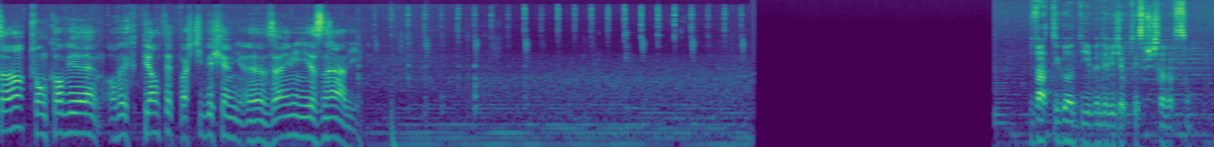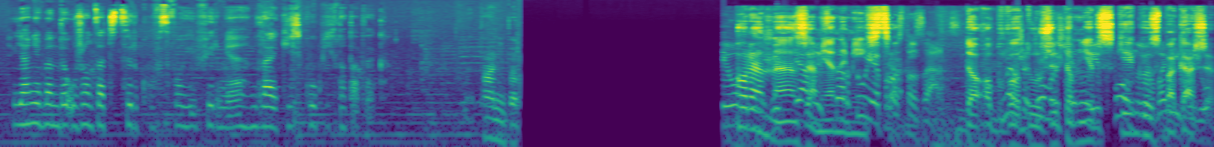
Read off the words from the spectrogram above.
co członkowie owych piątek właściwie się e, wzajemnie nie znali. Dwa tygodnie i będę wiedział, kto jest prześladowcą. Ja nie będę urządzać cyrku w swojej firmie dla jakichś głupich notatek. Pani Pora na zamianę miejscami. Do obwodu żytomierskiego z bagażem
